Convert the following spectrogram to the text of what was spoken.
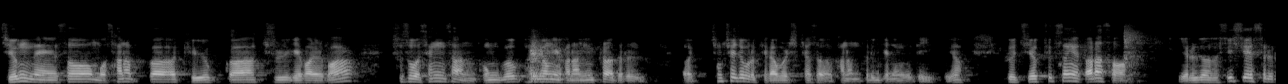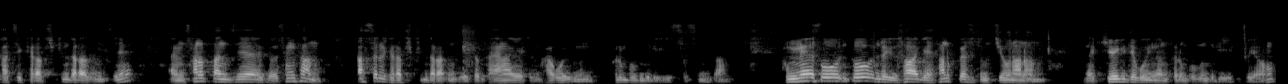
지역 내에서 뭐 산업과 교육과 기술 개발과 수소 생산, 공급, 활용에 관한 인프라들을 어, 총체적으로 결합을 시켜서 가는 그런 개념으로 되어 있고요. 그 지역 특성에 따라서 예를 들어서 CCS를 같이 결합시킨다라든지 아니면 산업단지의 그 생산 가스를 결합시킨다라든지 좀 다양하게 좀 가고 있는 그런 부분들이 있었습니다. 국내에서도 이제 유사하게 산업부에서 좀 지원하는 네, 기획이 되고 있는 그런 부분들이 있고요.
